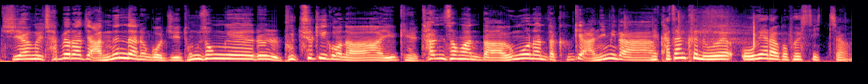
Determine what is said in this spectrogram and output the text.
지향을 차별하지 않는다는 거지 동성애를 부추기거나 이렇게 찬성한다 응원한다 그게 아닙니다. 네, 가장 큰 오해, 라고 볼 수 있죠.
